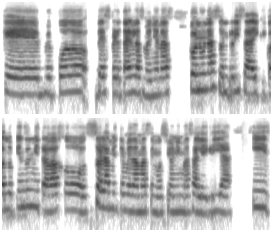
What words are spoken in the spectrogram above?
que me puedo despertar en las mañanas con una sonrisa y que cuando pienso en mi trabajo solamente me da más emoción y más alegría y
